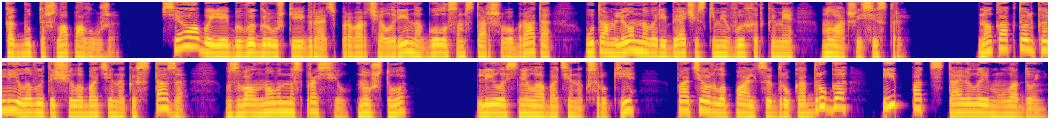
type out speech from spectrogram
как будто шла по луже. «Все бы ей бы в игрушки играть», — проворчал Рина голосом старшего брата, утомленного ребяческими выходками младшей сестры. Но как только Лила вытащила ботинок из таза, взволнованно спросил «Ну что?». Лила сняла ботинок с руки, потерла пальцы друг от друга и подставила ему ладонь.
